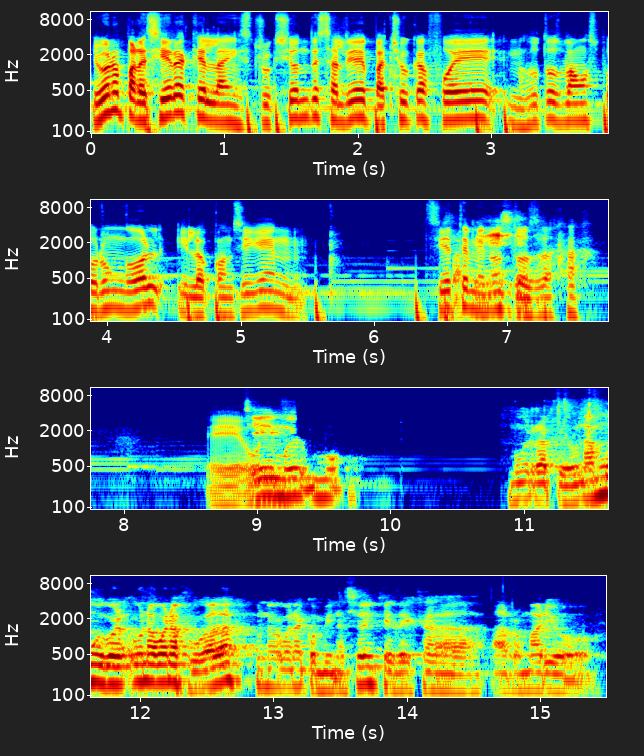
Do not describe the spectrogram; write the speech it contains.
Y bueno, pareciera que la instrucción de salida de Pachuca fue nosotros vamos por un gol y lo consiguen siete minutos. Eh, sí, muy, muy, rápido. Una, muy buena, una buena jugada, una buena combinación que deja a Romario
